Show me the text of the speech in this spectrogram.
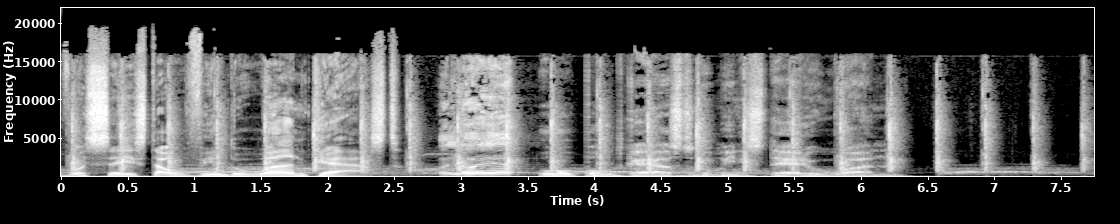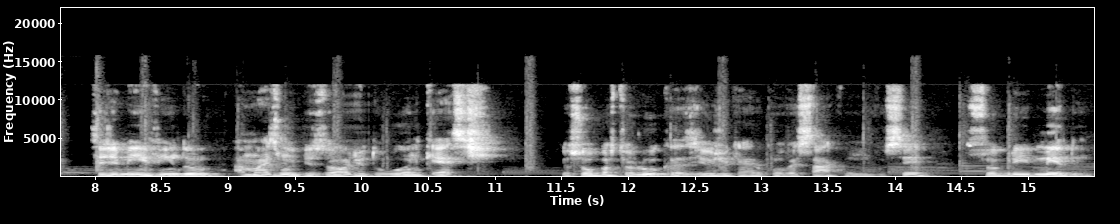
Você está ouvindo o OneCast, o podcast do Ministério One. Seja bem-vindo a mais um episódio do OneCast. Eu sou o Pastor Lucas e hoje eu quero conversar com você sobre medo.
